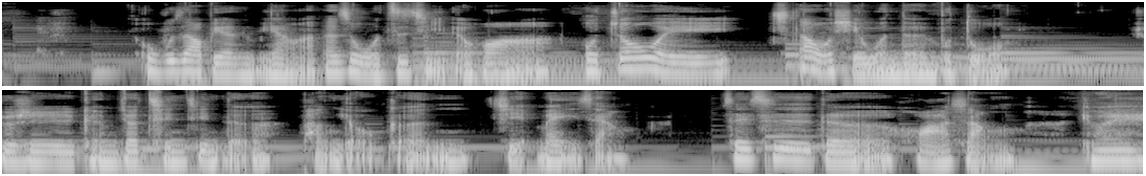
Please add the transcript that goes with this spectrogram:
我不知道别人怎么样啊，但是我自己的话，我周围知道我写文的人不多，就是可能比较亲近的朋友跟姐妹这样。这次的华赏。因为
